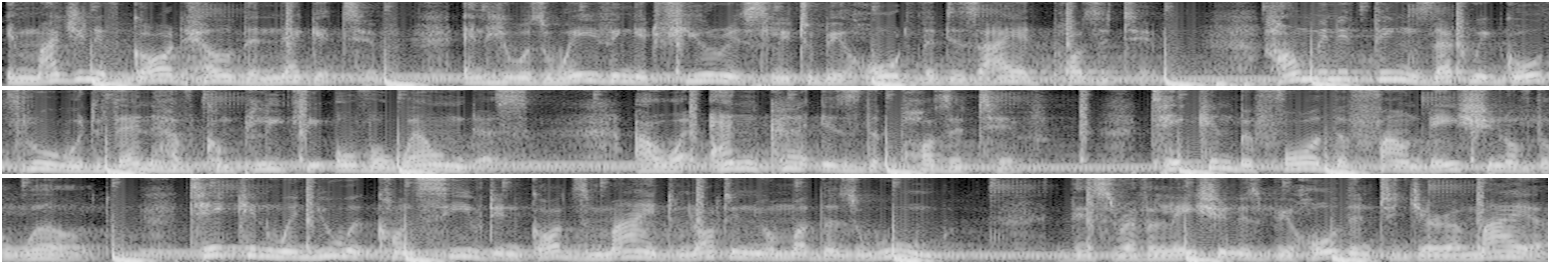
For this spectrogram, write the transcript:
Imagine if God held the negative and He was waving it furiously to behold the desired positive. How many things that we go through would then have completely overwhelmed us? Our anchor is the positive taken before the foundation of the world, taken when you were conceived in God's mind, not in your mother's womb. This revelation is beholden to Jeremiah,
